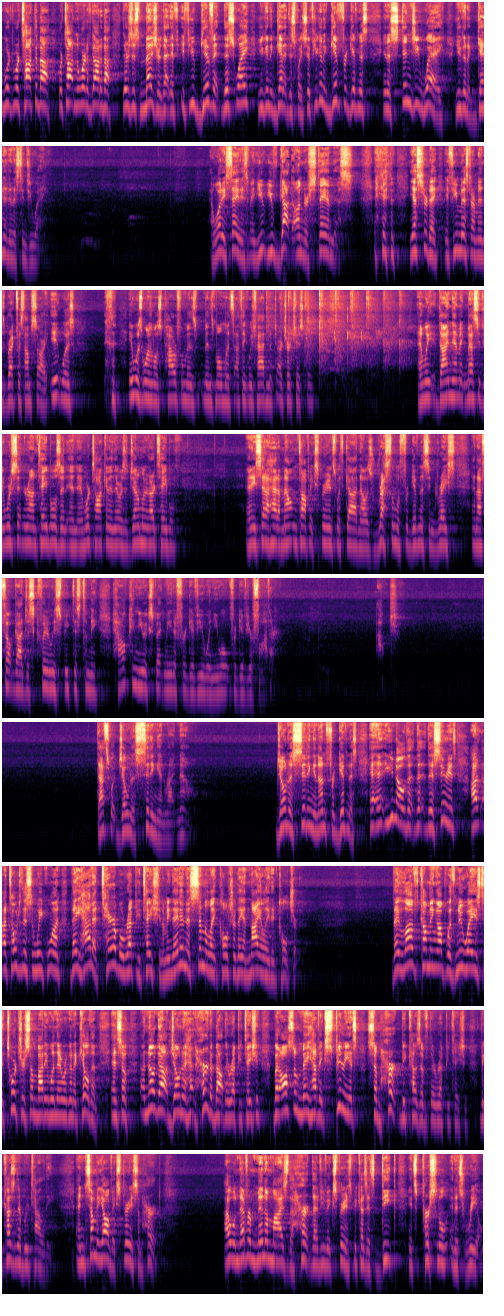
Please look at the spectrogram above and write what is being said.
We're, we're, talked about, we're taught in the Word of God about there's this measure that if, if you give it this way, you're going to get it this way. So if you're going to give forgiveness in a stingy way, you're going to get it in a stingy way. And what he's saying is, man, you, you've got to understand this. Yesterday, if you missed our men's breakfast, I'm sorry. It was, it was one of the most powerful men's, men's moments I think we've had in our church history. And we, dynamic message, and we're sitting around tables and, and, and we're talking, and there was a gentleman at our table and he said, I had a mountaintop experience with God and I was wrestling with forgiveness and grace. And I felt God just clearly speak this to me. How can you expect me to forgive you when you won't forgive your father? That's what Jonah's sitting in right now. Jonah's sitting in unforgiveness. And, you know, the, the, the Assyrians, I, I, told you this in week one, they had a terrible reputation. I mean, they didn't assimilate culture, they annihilated culture. They loved coming up with new ways to torture somebody when they were going to kill them. And so, uh, no doubt, Jonah had heard about their reputation, but also may have experienced some hurt because of their reputation, because of their brutality. And some of y'all have experienced some hurt. I will never minimize the hurt that you've experienced because it's deep, it's personal, and it's real.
